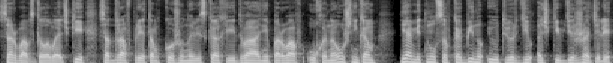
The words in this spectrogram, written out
Сорвав с головы очки, содрав при этом кожу на висках и едва не порвав ухо наушником, я метнулся в кабину и утвердил очки в держателе,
